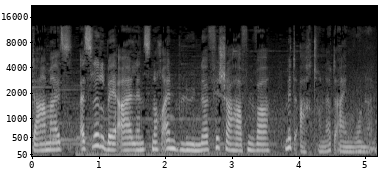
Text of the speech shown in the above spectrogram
Damals, als Little Bay Islands noch ein blühender Fischerhafen war mit 800 Einwohnern.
